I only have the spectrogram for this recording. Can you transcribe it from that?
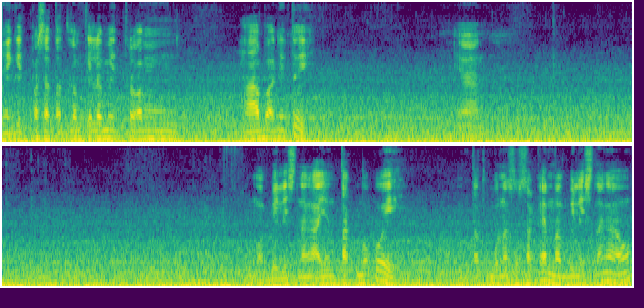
Mahigit pa sa tatlong kilometro ang haba nito eh. Yan. Mabilis na nga yung takbo ko eh. Takbo ng sasakyan, mabilis na nga oh.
